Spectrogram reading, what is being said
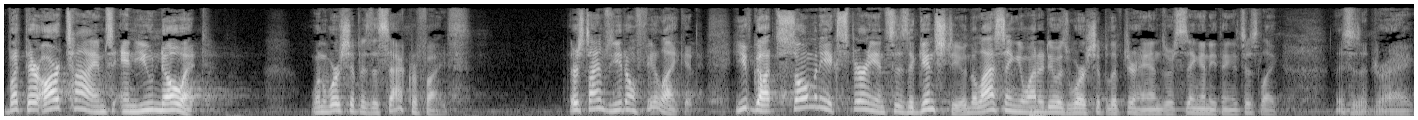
But there are times, and you know it, when worship is a sacrifice. There's times you don't feel like it. You've got so many experiences against you, and the last thing you want to do is worship, lift your hands, or sing anything. It's just like, this is a drag.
